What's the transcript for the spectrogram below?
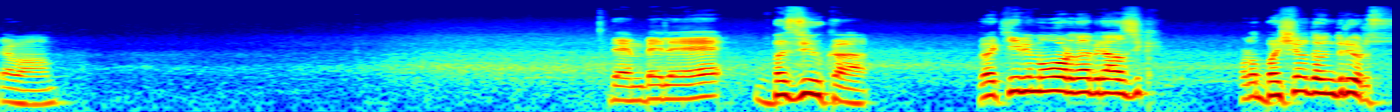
Devam. Dembele, Bazooka. Rakibimi orada birazcık orada başını döndürüyoruz.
